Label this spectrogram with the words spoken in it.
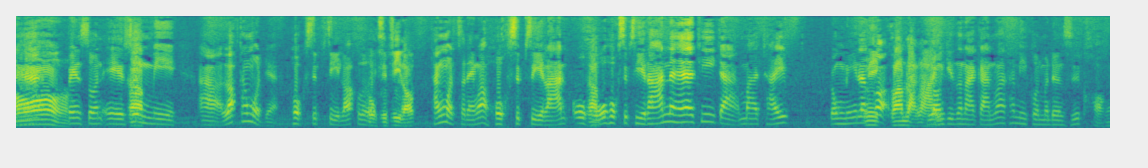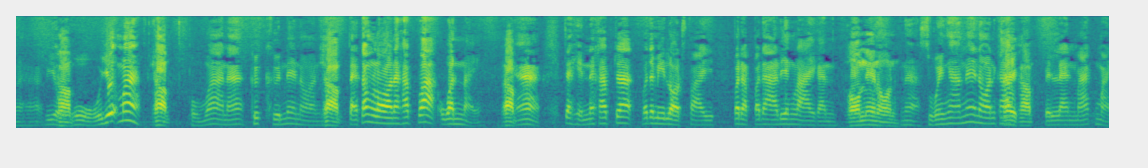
นะฮะอ๋อเป็นโซน A ครับ ซึ่งมี อ่าล็อกทั้งหมดเนี่ย64 ล็อกเลย64ล็อก ทั้งหมดแสดงว่า 64 ล้าน โอ้โหครับ64 ล้านนะฮะ ที่จะมาใช้ตรงนี้แล้วมีก็ความหลากหลายลองจินตนาการว่าถ้ามีคนมาเดินซื้อของนะฮะพี่โยครับโอ้โหเยอะมากครับ ผมว่านะคึกคืนแน่นอนครับ แต่ต้องรอนะครับว่าวันไหนครับอ่าจะเห็นนะครับจะว่าจะมีหลอดไฟประดับประดาเรียงรายกัน พร้อมแน่นอนนะสวยงามแน่นอนครับใช่ครับเป็นแลนด์มาร์คใหม่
